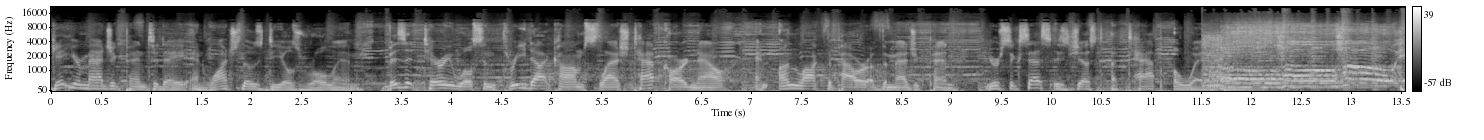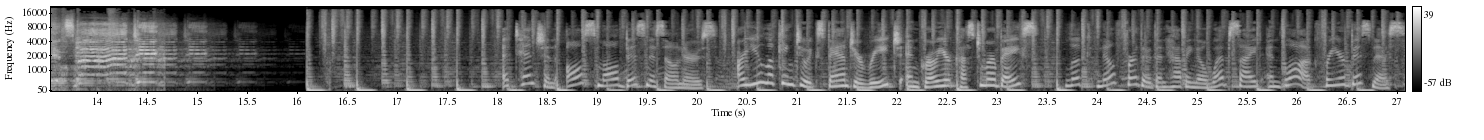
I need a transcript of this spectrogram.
Get your magic pen today and watch those deals roll in. Visit terrywilson3.com slash tapcard now and unlock the power of the magic pen. Your success is just a tap away. Ho, ho, ho, it's. Attention all small business owners. Are you looking to expand your reach and grow your customer base? Look no further than having a website and blog for your business.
